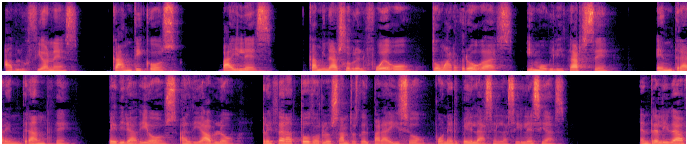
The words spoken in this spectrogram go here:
¿Abluciones? ¿Cánticos? ¿Bailes? ¿Caminar sobre el fuego? ¿Tomar drogas? ¿Inmovilizarse? ¿Entrar en trance? ¿Pedir a Dios? ¿Al diablo? rezar a todos los santos del paraíso, poner velas en las iglesias. En realidad,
